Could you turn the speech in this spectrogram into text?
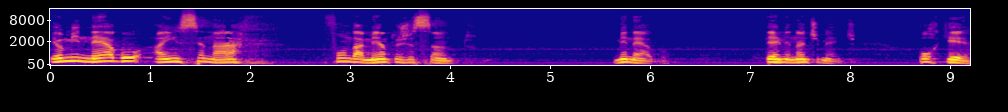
eu me nego a ensinar fundamentos de santo. Me nego, terminantemente. Por quê?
